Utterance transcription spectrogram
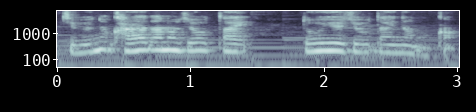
自分の体の状態どういう状態なのか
